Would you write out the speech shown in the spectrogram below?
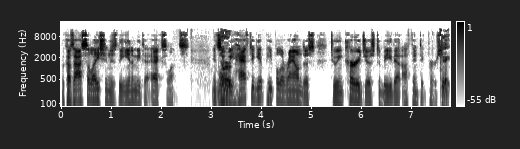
because isolation is the enemy to excellence. And so we have to get people around us to encourage us to be that authentic person. Okay.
